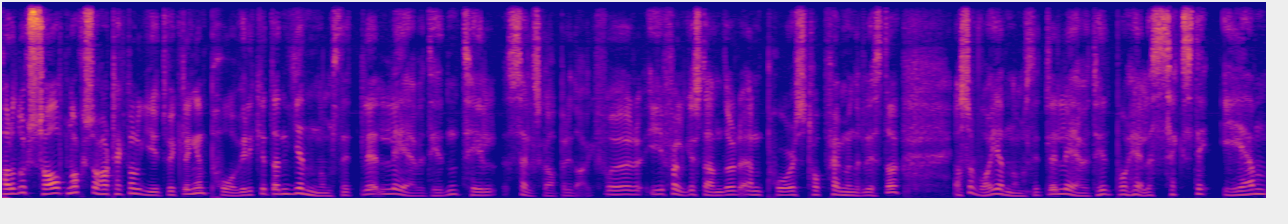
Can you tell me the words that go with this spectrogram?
Paradoksalt nok så har teknologiutviklingen påvirket den gjennomsnittlige levetiden til selskaper i dag. For ifølge Standard Poor's Top 500-liste, ja, så var gjennomsnittlig levetid på hele 61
